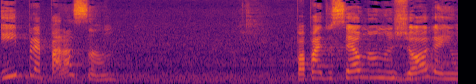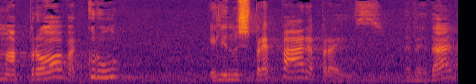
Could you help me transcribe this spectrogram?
e preparação. O Papai do Céu não nos joga em uma prova cru. Ele nos prepara para isso, não é verdade?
